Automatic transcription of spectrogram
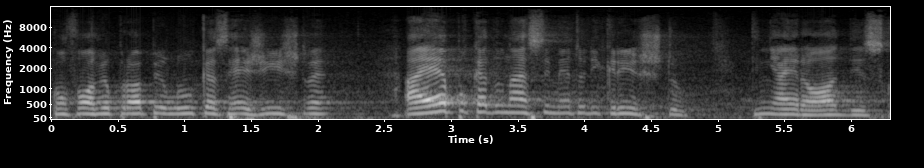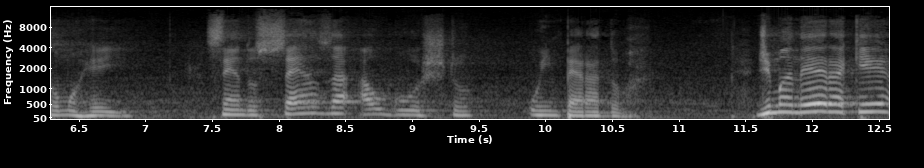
conforme o próprio Lucas registra, a época do nascimento de Cristo tinha Herodes como rei, sendo César Augusto o imperador. De maneira que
